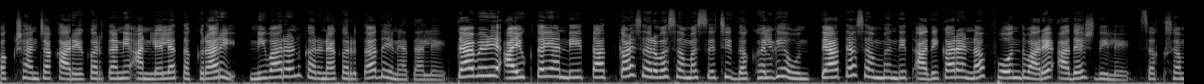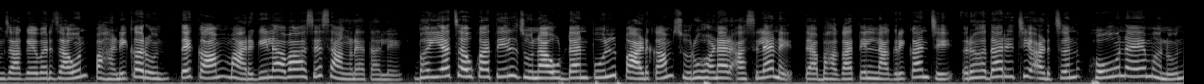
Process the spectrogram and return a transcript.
पक्षांच्या कार्यकर्त्यांनी आणलेल्या तक्रारी निवारण करण्याकरता देण्यात आले. त्यावेळी आयुक्त यांनी तात्काळ सर्व समस्येची दखल घेऊन त्या त्या संबंधित अधिकाऱ्यांना फोनद्वारे आदेश दिले. सक्षम जागेवर जाऊन पाहणी करून ते काम मार्गी लावा असे सांगण्यात आले. भैया चौकातील जुना उड्डाण पूल पाडकाम सुरू होणार असल्याने त्या भागातील नागरिकांची रहदारीची अडचण होऊ नये म्हणून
